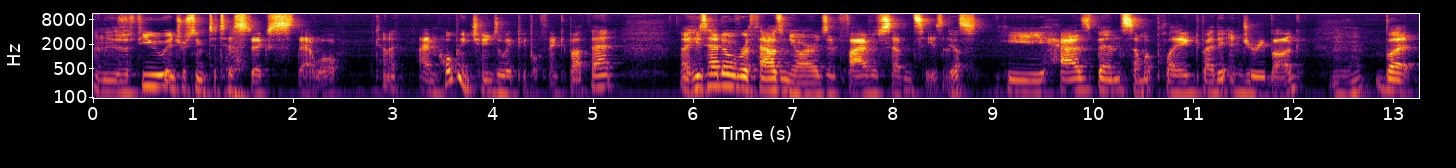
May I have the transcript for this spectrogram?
And there's a few interesting statistics that will kind of, I'm hoping, change the way people think about that. Uh, he's had over a thousand yards in five of seven seasons. He has been somewhat plagued by the injury bug. Mm-hmm. But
